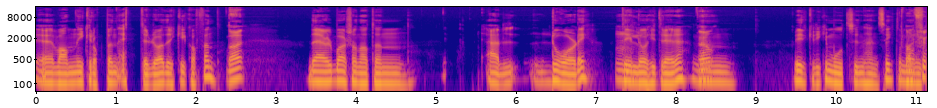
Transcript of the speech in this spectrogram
eh, vann i kroppen etter du har drikket kaffen. Nei. Det er vel bare sånn at den er dårlig Mm. til å hydrere. Ja. Den virker ikke mot sin hensikt. Den den bare ikke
